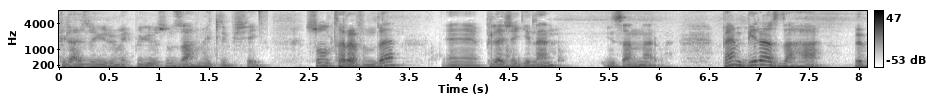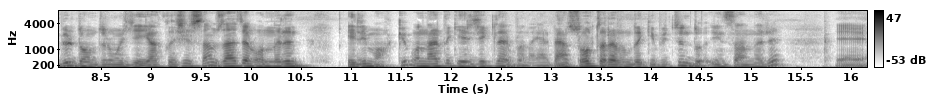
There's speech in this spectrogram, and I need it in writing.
plajda yürümek biliyorsun zahmetli bir şey. Sol tarafımda e, plaja gelen insanlar var. Ben biraz daha öbür dondurmacıya yaklaşırsam zaten onların eli mahkum. Onlar da gelecekler bana. Yani ben sol tarafımdaki bütün insanları e,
